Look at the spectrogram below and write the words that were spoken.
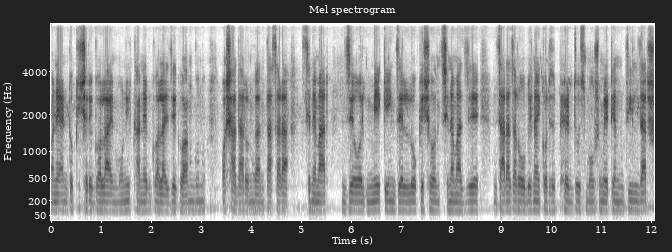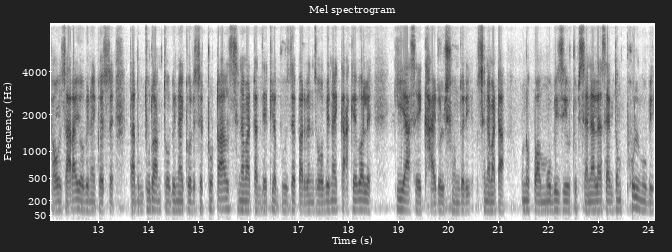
মানে অ্যান্টো কিশোরের গলায়, মনির খানের গলায় যে গানগুলো, অসাধারণ গান। তাছাড়া সিনেমার যে ওর মেকিং যে লোকেশন সিনেমার যে যারা যারা অভিনয় করেছে, ফেরদুস, মৌসুম এটিএম দিলদার সহ যারাই অভিনয় করেছে, তার দুরান্ত অভিনয় করেছে। টোটাল সিনেমাটা দেখলে বুঝতে পারবেন যে অভিনয় কাকে বলে কি আছে এই খায়রুল সুন্দরী সিনেমাটা? অনুপম মুভিজ ইউটিউব চ্যানেলে আছে, একদম ফুল মুভি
